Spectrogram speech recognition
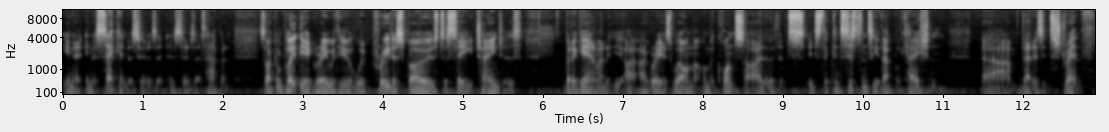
in, a, in a second as soon as it, as soon as that's happened. So I completely agree with you. We're predisposed to see changes, but again, I, mean, I, agree as well on the, on the quant side that it's it's the consistency of application um, that is its strength.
